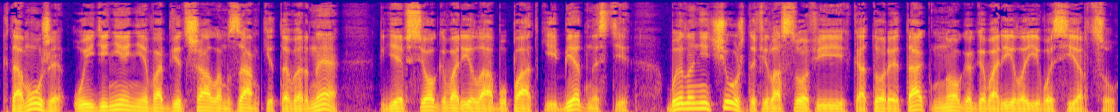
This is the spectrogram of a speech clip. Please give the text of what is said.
К тому же уединение в обветшалом замке Таверне, где все говорило об упадке и бедности, было не чуждо философии, которая так много говорила его сердцу.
